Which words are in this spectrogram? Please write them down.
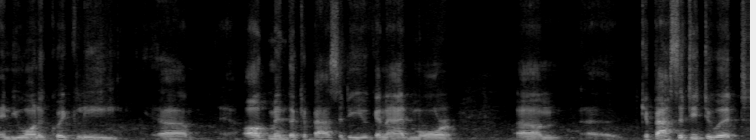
and you want to quickly uh, augment the capacity, you can add more um, uh, capacity to it,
